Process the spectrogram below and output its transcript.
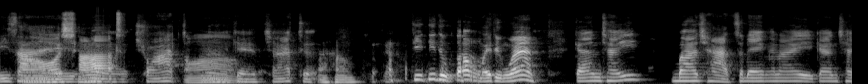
ดีไซอ๋น์อ chart ชาร์ตอ๋อโอเคชาร์ตเถอะอ่าฮะที่ที่ถูกต้องหมายถึงว่าการใช้ bar chart แสดงอะไร การใช้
